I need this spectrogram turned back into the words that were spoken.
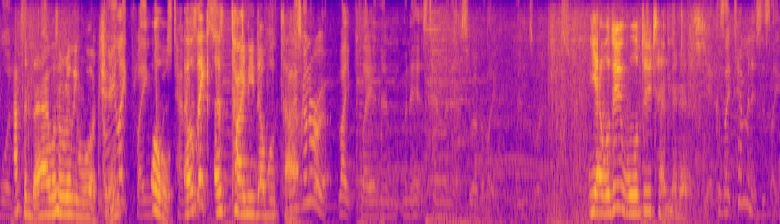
What happened there? I wasn't really Are watching. we like playing oh, towards 10 that was like a tiny double tap. just gonna like play and then when it hits 10 minutes, whoever like wins wins. Yeah, we'll do we'll do ten minutes. Yeah, because like 10 minutes is like.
